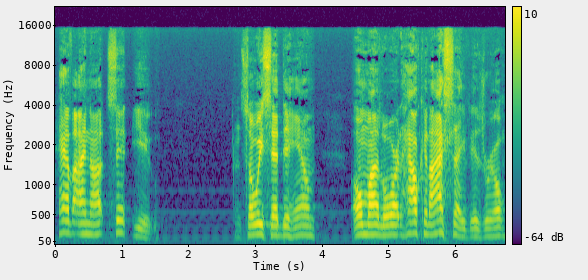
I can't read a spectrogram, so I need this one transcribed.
Have I not sent you? And so he said to him, O my Lord, how can I save Israel?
